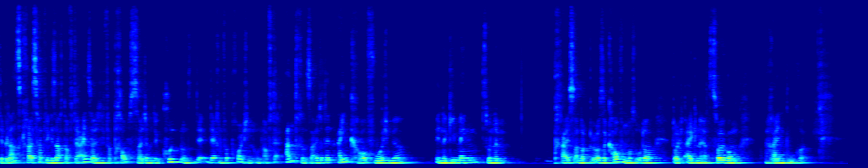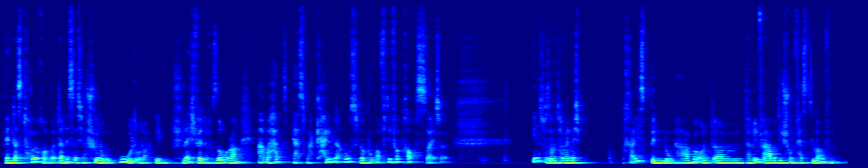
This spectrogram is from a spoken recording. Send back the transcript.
Der Bilanzkreis hat, wie gesagt, auf der einen Seite die Verbrauchsseite mit den Kunden und deren Verbräuchen und auf der anderen Seite den Einkauf, wo ich mir Energiemengen zu einem Preis an der Börse kaufen muss oder durch eigene Erzeugung reinbuche. Wenn das teurer wird, dann ist es ja schön und gut oder eben schlecht für den Versorger, aber hat erstmal keine Auswirkung auf die Verbrauchsseite. Insbesondere wenn ich Preisbindung habe und ähm, Tarife habe, die schon fest laufen.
